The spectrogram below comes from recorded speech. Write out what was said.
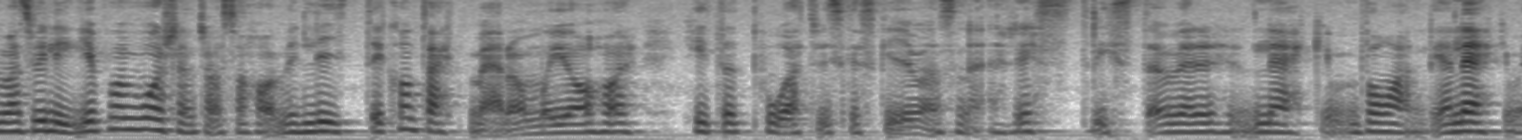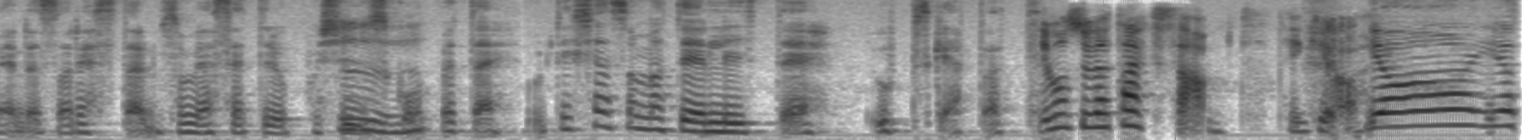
och med att vi ligger på en vårdcentral så har vi lite kontakt med dem och jag har hittat på att vi ska skriva en sån här restlista över läke, vanliga läkemedel som restar som jag sätter upp på kylskåpet där. Och det känns som att det är lite uppskattat. Det måste vara tacksamt, tänker jag. Ja, jag,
